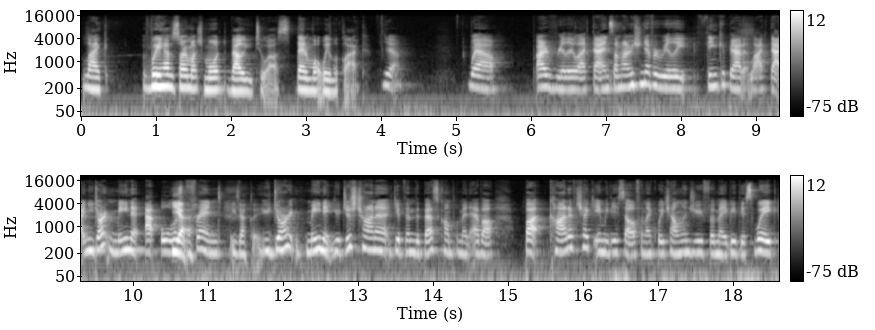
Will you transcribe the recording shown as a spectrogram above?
like we have so much more value to us than what we look like. Yeah. Wow. I really like that. And sometimes you never really think about it like that. And you don't mean it at all as a friend. Exactly. You don't mean it. You're just trying to give them the best compliment ever. But kind of check in with yourself. And like we challenge you for maybe this week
